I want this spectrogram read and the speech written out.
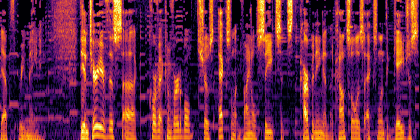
depth remaining. The interior of this uh, Corvette convertible shows excellent vinyl seats. It's the carpeting and the console is excellent. The gauges,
